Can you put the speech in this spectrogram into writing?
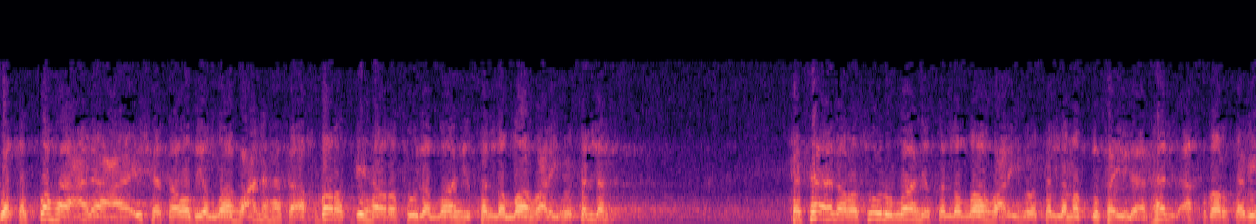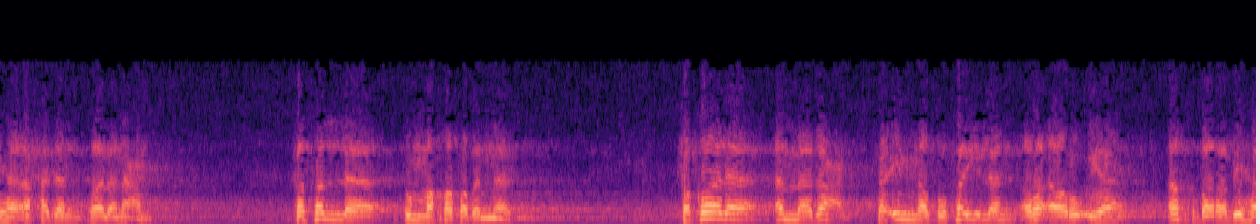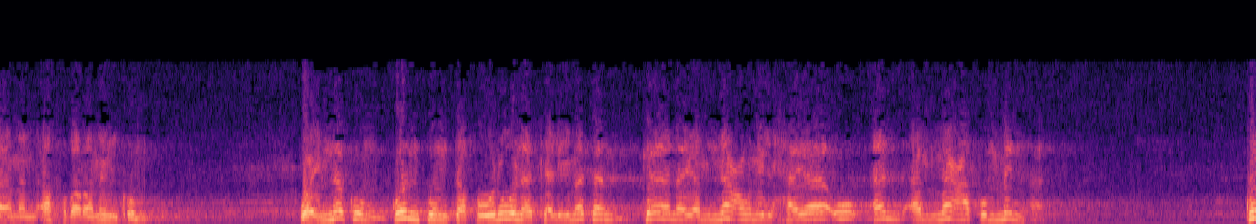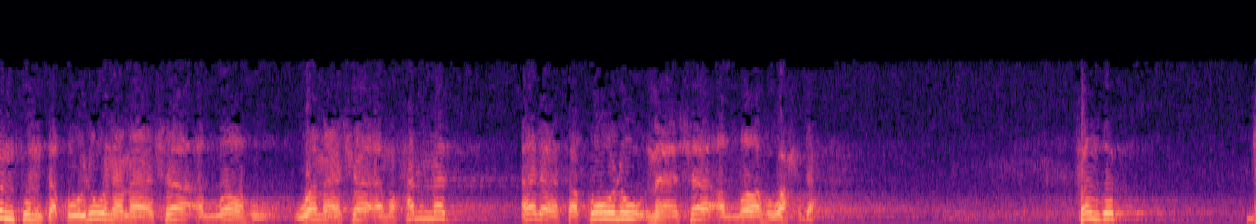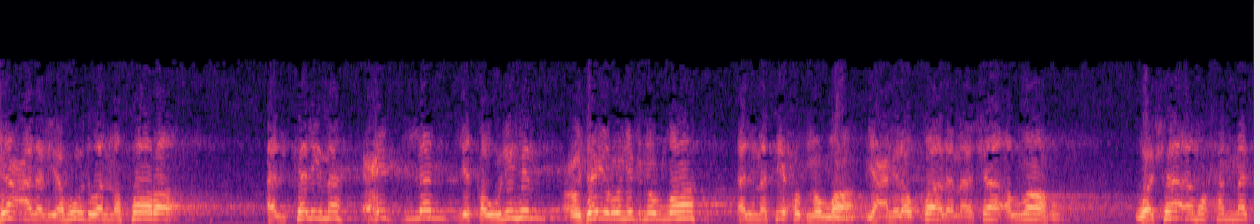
وقصها على عائشة رضي الله عنها فأخبرت بها رسول الله صلى الله عليه وسلم فسأل رسول الله صلى الله عليه وسلم الطفيل هل أخبرت بها أحدا؟ قال نعم. فصلى ثم خطب الناس. فقال أما بعد فإن طفيلا رأى رؤيا أخبر بها من أخبر منكم. وإنكم كنتم تقولون كلمة كان يمنعني الحياء أن أمنعكم منها. كنتم تقولون ما شاء الله وما شاء محمد ألا تقولوا ما شاء الله وحده. فانظر جعل اليهود والنصارى الكلمة عدلا لقولهم عزير ابن الله المسيح ابن الله. يعني لو قال ما شاء الله وشاء محمد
